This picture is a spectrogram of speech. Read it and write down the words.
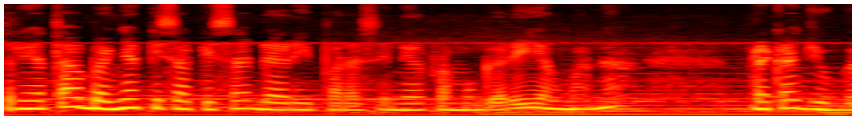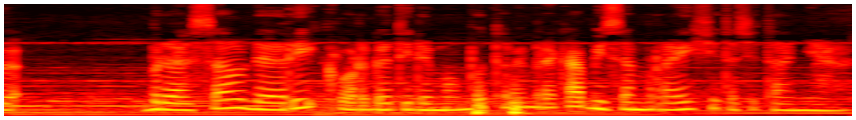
Ternyata banyak kisah-kisah dari para senior pramugari yang mana mereka juga berasal dari keluarga tidak mampu tapi mereka bisa meraih cita-citanya.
